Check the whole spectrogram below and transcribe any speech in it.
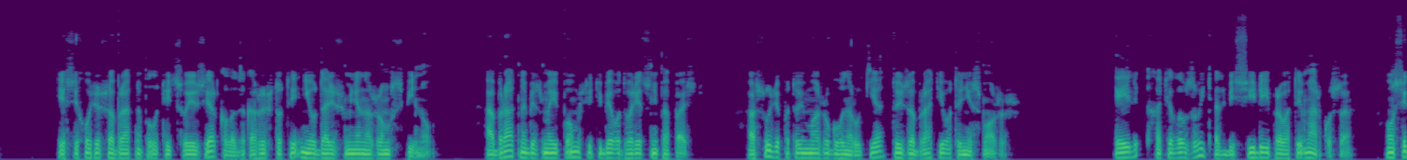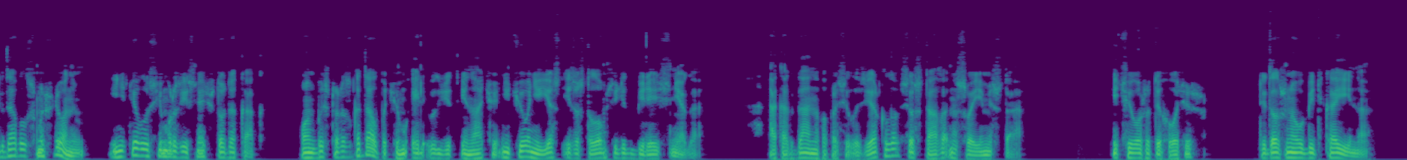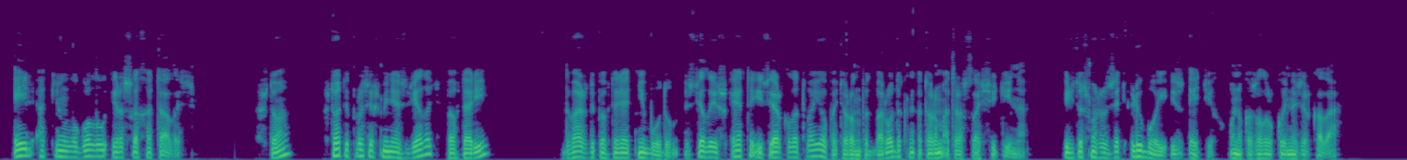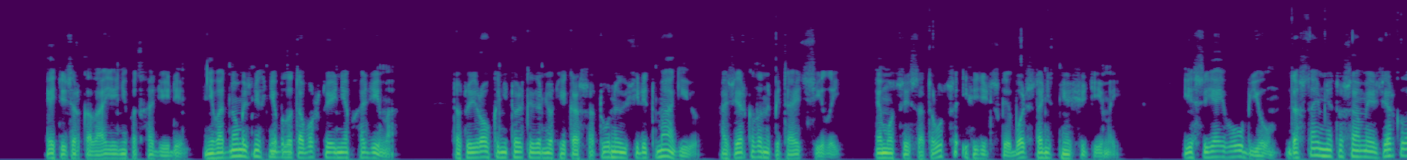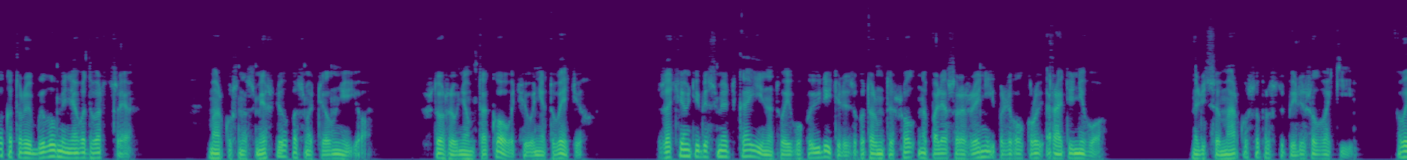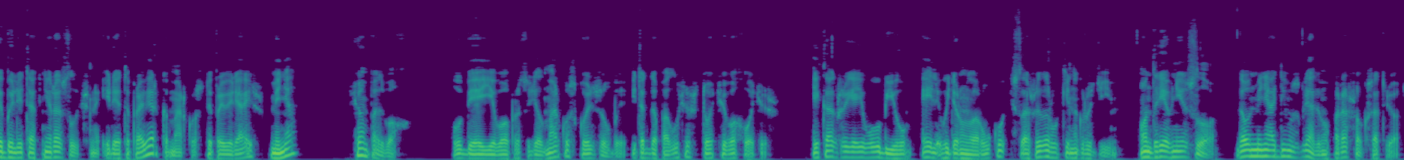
«Если хочешь обратно получить свое зеркало, докажи, что ты не ударишь меня ножом в спину. Обратно без моей помощи тебе во дворец не попасть. А судя по твоему ожогу на руке, то и забрать его ты не сможешь. Эйль хотела взвыть от бессилия и правоты Маркуса. Он всегда был смышленым, и не требовалось ему разъяснять что да как. Он быстро разгадал, почему Эль выглядит иначе, ничего не ест и за столом сидит белее снега. А когда она попросила зеркало, все стало на свои места. «И чего же ты хочешь?» Ты должна убить Каина. Эйль окинула голову и расхохоталась. Что? Что ты просишь меня сделать? Повтори. Дважды повторять не буду. Сделаешь это, и зеркало твое, потер он подбородок, на котором отросла щетина. Или ты сможешь взять любой из этих, он указал рукой на зеркала. Эти зеркала ей не подходили. Ни в одном из них не было того, что ей необходимо. Татуировка не только вернет ей красоту, но и усилит магию, а зеркало напитает силой. Эмоции сотрутся, и физическая боль станет неощутимой. Если я его убью, достай мне то самое зеркало, которое было у меня во дворце. Маркус насмешливо посмотрел на нее. Что же в нем такого, чего нет в этих? Зачем тебе смерть Каина, твоего повелителя, за которым ты шел на поля сражений и проливал кровь ради него? На лице Маркуса проступили желваки. «Вы были так неразлучны. Или это проверка, Маркус? Ты проверяешь? Меня? В чем подвох?» «Убей его», — процедил Маркус сквозь зубы, «и тогда получишь то, чего хочешь». «И как же я его убью?» Эль выдернула руку и сложила руки на груди. «Он древнее зло. Да он меня одним взглядом в порошок сотрет».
